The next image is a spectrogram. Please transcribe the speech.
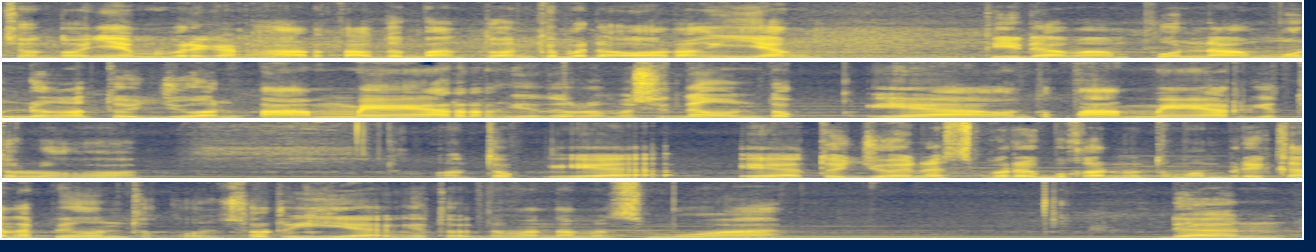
Contohnya memberikan harta atau bantuan kepada orang yang tidak mampu namun dengan tujuan pamer gitu loh. Maksudnya untuk ya untuk pamer gitu loh untuk ya ya tujuannya sebenarnya bukan untuk memberikan tapi untuk unsur ria gitu teman-teman semua. Dan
